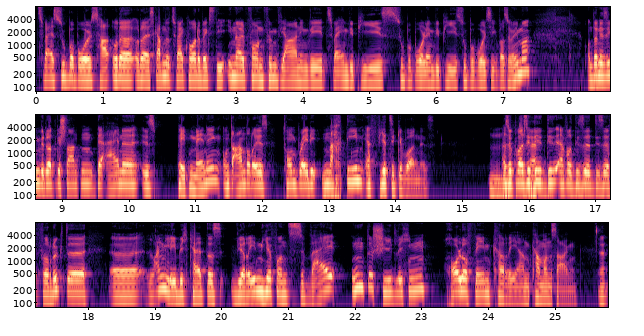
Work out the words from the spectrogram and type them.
zwei Super Bowls hat, oder, oder es gab nur zwei Quarterbacks, die innerhalb von fünf Jahren irgendwie zwei MVPs, Super Bowl MVP, Super Bowl Sieg, was auch immer. Und dann ist irgendwie dort gestanden, der eine ist Peyton Manning und der andere ist Tom Brady, nachdem er 40 geworden ist. Also quasi Ja. die, die, einfach diese, diese verrückte äh, Langlebigkeit, dass wir reden hier von zwei unterschiedlichen Hall of Fame-Karrieren, kann man sagen. Ja.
